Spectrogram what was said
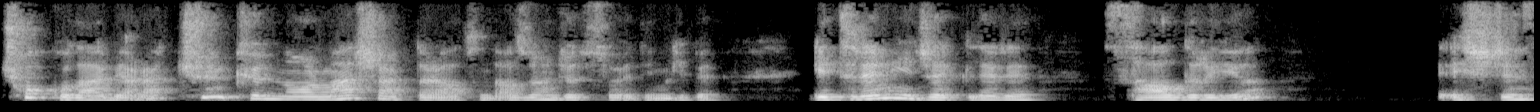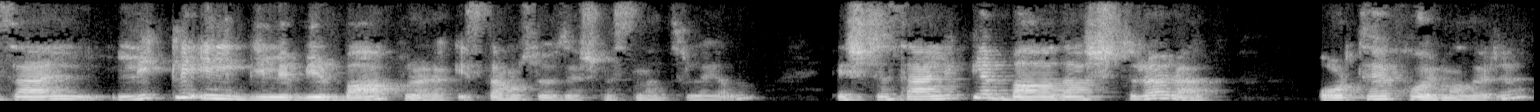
çok kolay bir araç. Çünkü normal şartlar altında az önce de söylediğim gibi getiremeyecekleri saldırıyı eşcinsellikle ilgili bir bağ kurarak İstanbul Sözleşmesi'ni hatırlayalım. Eşcinsellikle bağdaştırarak ortaya koymaları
